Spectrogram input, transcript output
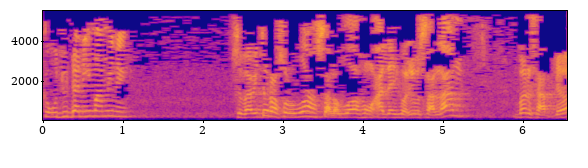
kewujudan imam ini. Sebab itu Rasulullah sallallahu alaihi wasallam bersabda,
